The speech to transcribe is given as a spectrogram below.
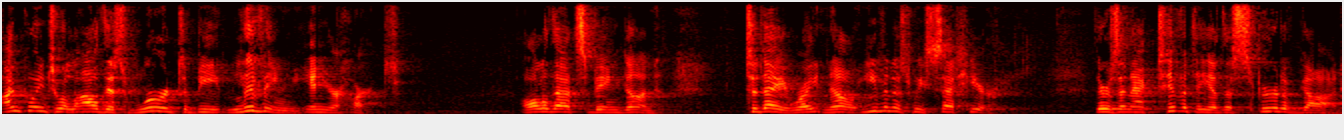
I'm going to allow this word to be living in your heart. All of that's being done. Today, right now, even as we sit here, there's an activity of the Spirit of God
